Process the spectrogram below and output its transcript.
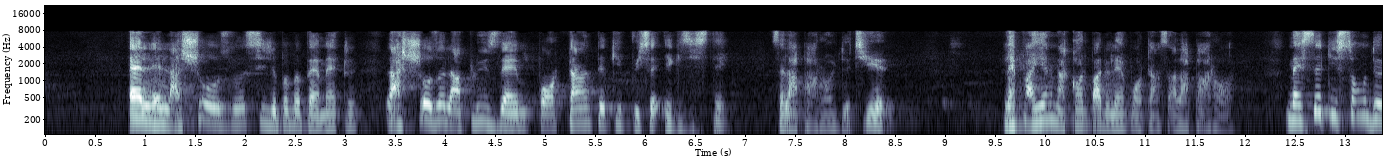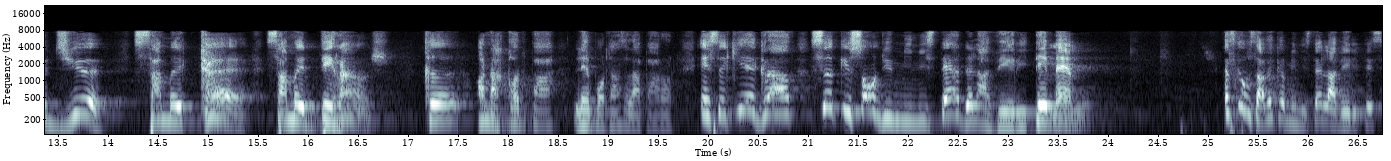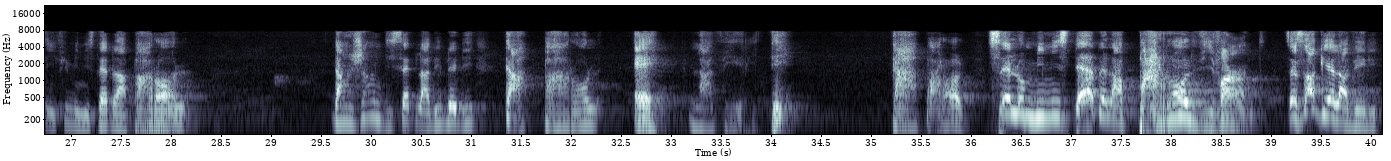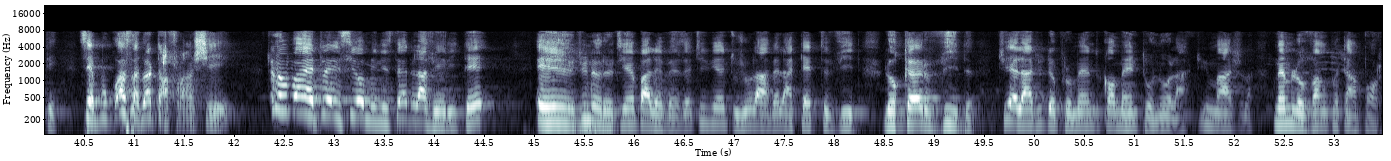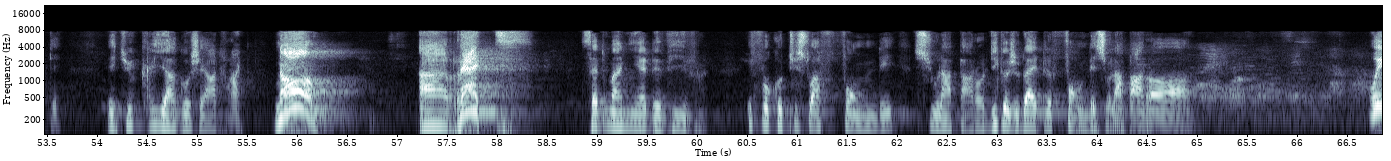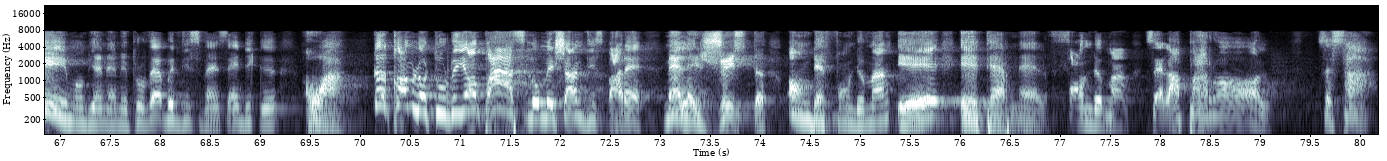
Elle est la chose, si je peux me permettre, la chose la plus importante qui puisse exister. C'est la parole de Dieu. Les païens n'accordent pas de l'importance à la parole. Mais ceux qui sont de Dieu, ça me cœur, ça me dérange qu'on n'accorde pas l'importance à la parole. Et ce qui est grave, ceux qui sont du ministère de la vérité même. Est-ce que vous savez que ministère de la vérité signifie ministère de la parole? Dans Jean 17, la Bible dit, ta parole est la vérité. Ta parole. C'est le ministère de la parole vivante. C'est ça qui est la vérité. C'est pourquoi ça doit t'affranchir. Tu ne peux pas être ici au ministère de la vérité et tu ne retiens pas les versets. Tu viens toujours là avec la tête vide, le cœur vide. Tu es là, tu te promènes comme un tonneau là. Tu marches là. Même le vent peut t'emporter. Et tu cries à gauche et à droite. Non! Arrête cette manière de vivre. Il faut que tu sois fondé sur la parole. Dis que je dois être fondé sur la parole. Oui, mon bien-aimé, Proverbe 10, 25 dit que quoi Que comme le tourbillon passe, le méchant disparaît. Mais les justes ont des fondements et éternels. Fondements. C'est la parole. C'est ça.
